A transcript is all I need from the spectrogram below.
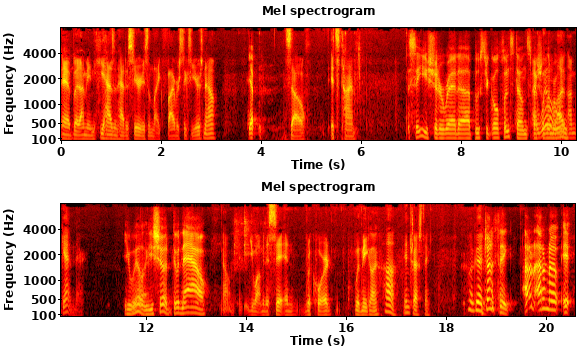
eh, but i mean he hasn't had a series in like five or six years now Yep. so it's time See, you should have read uh, Booster Gold Flintstone special number will I, one. i'm getting there you will. You should do it now. No, you want me to sit and record with me going, huh, interesting. Oh, good. I'm trying to think. I don't. I don't know. It.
